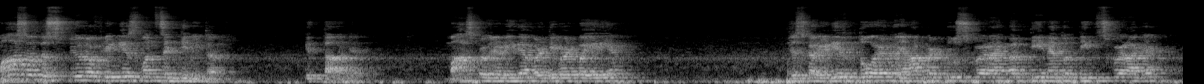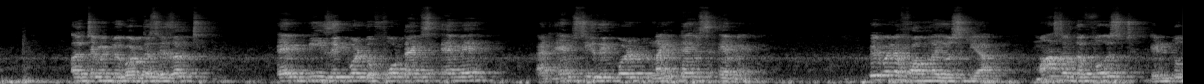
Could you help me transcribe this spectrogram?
mass of the sphere of radius one centimetre इतना आ गया mass per unit area multiplied by area जिसका रेडियस दो है तो यहाँ पर टू स्क्वायर आएगा, तीन है तो तीन स्क्वायर आ गया। Ultimately got this result two four times M A and M C is equal to nine times M A फिर मैंने फॉर्मूला यूज़ किया mass of the first into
